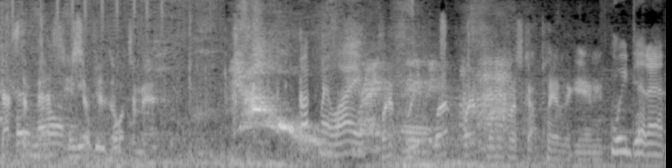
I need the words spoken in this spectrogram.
That's the best use of his ultimate. Fuck my life. What if we? What, what if one of us got play of the game? We didn't.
